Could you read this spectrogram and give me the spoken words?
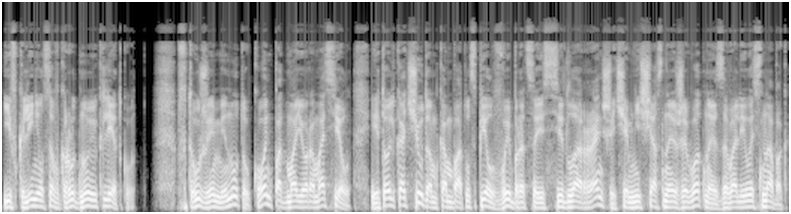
и вклинился в грудную клетку. В ту же минуту конь под майором осел, и только чудом комбат успел выбраться из седла раньше, чем несчастное животное завалилось на бок.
